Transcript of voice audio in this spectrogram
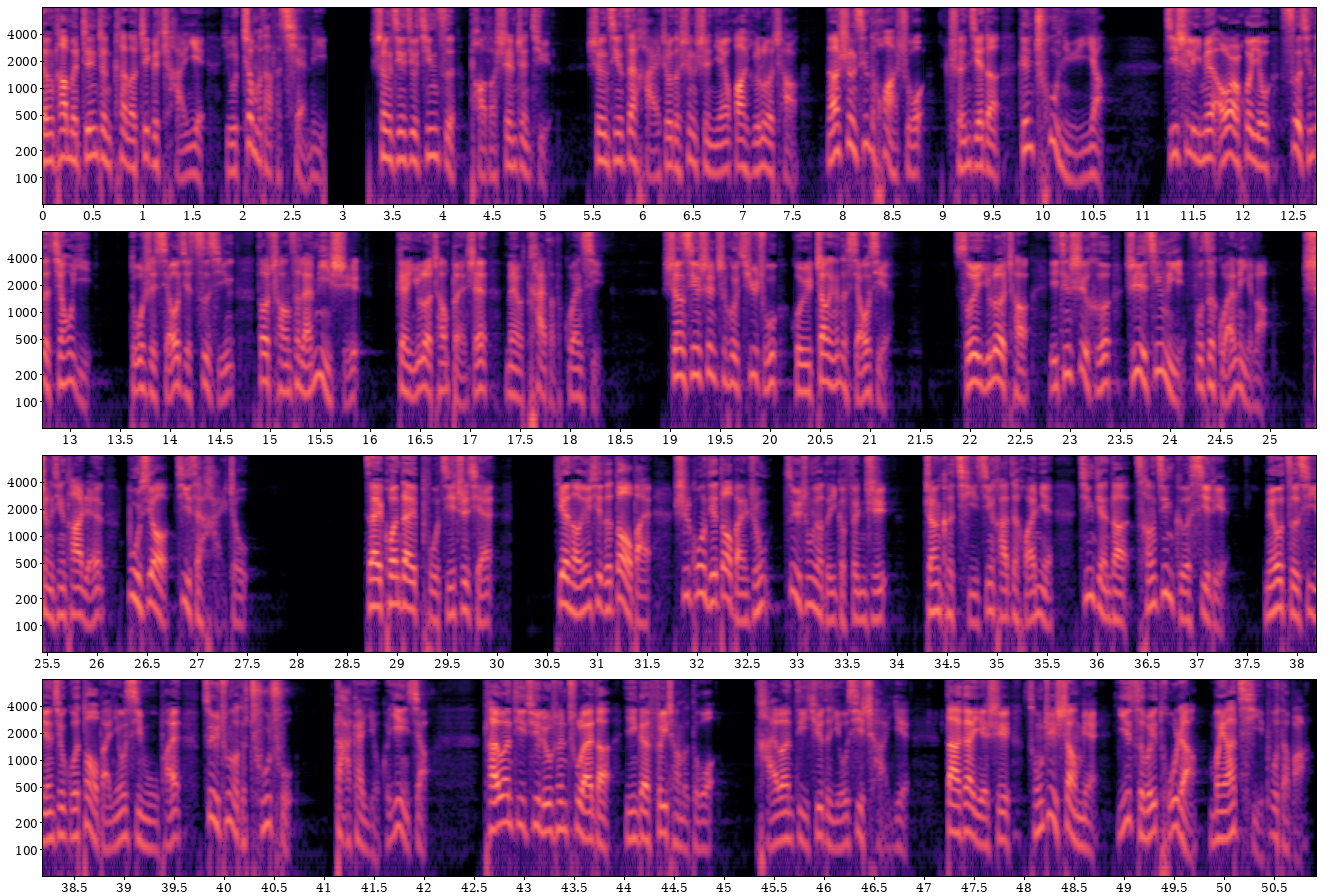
等他们真正看到这个产业有这么大的潜力，盛清就亲自跑到深圳去。盛清在海州的盛世年华娱乐场，拿盛清的话说，纯洁的跟处女一样。即使里面偶尔会有色情的交易，都是小姐自行到场子来觅食，跟娱乐场本身没有太大的关系。盛清甚至会驱逐过于张扬的小姐，所以娱乐场已经适合职业经理负责管理了。盛清他人不需要记在海州。在宽带普及之前，电脑游戏的盗版是光碟盗版中最重要的一个分支。张克迄今还在怀念经典的藏经阁系列，没有仔细研究过盗版游戏母盘最重要的出处，大概有个印象。台湾地区流传出来的应该非常的多，台湾地区的游戏产业大概也是从这上面以此为土壤萌芽起步的吧。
